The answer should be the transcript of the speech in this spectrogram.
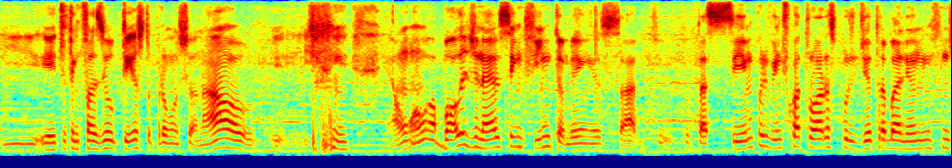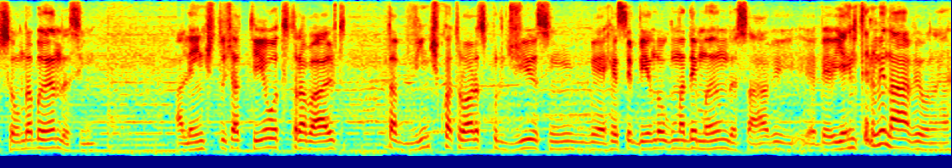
e, e, aí tu tem que fazer o texto promocional, e, e é uma bola de neve sem fim também, sabe? Tu, tu tá sempre 24 horas por dia trabalhando em função da banda, assim. Além de tu já ter outro trabalho, tu tá 24 horas por dia, assim, é, recebendo alguma demanda, sabe? E é, e é interminável, né?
